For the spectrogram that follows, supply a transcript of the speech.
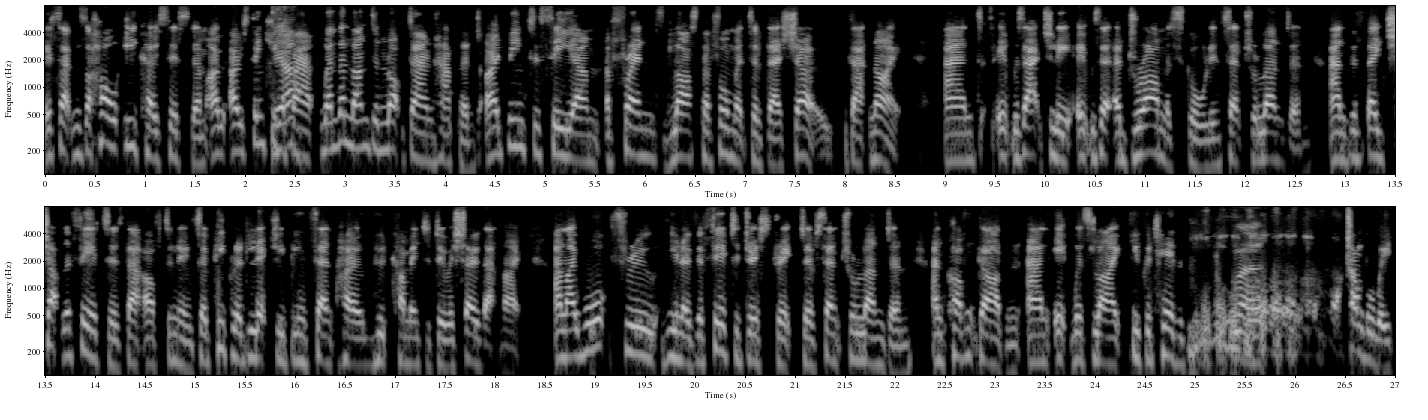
it's like there's a whole ecosystem. I, I was thinking Yeah. about when the London lockdown happened. I'd been to see um a friend's last performance of their show that night. And it was actually it was at a drama school in central London, and they'd shut the theatres that afternoon. So people had literally been sent home who'd come in to do a show that night. And I walked through, you know, the theatre district of central London and Covent Garden, and it was like you could hear the tumbleweed.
